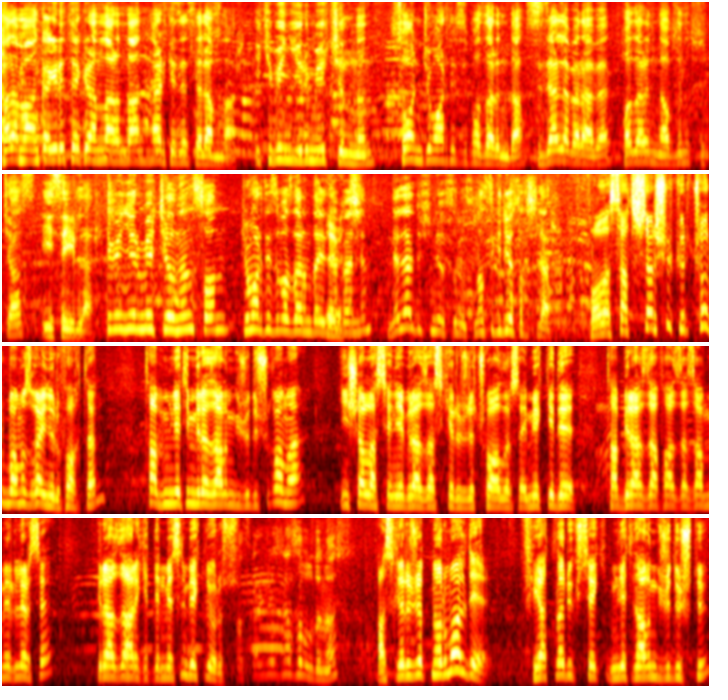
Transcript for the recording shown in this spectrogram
Karaman Kagiri ekranlarından herkese selamlar. 2023 yılının son cumartesi pazarında sizlerle beraber pazarın nabzını tutacağız. İyi seyirler. 2023 yılının son cumartesi pazarındayız Evet. efendim. Neler düşünüyorsunuz? Nasıl gidiyor satışlar? Valla satışlar şükür çorbamız kaynıyor ufaktan. Tabii milletin biraz alım gücü düşük ama inşallah seneye biraz asker ücret çoğalırsa, emekliye de tabii biraz daha fazla zam verirlerse biraz daha hareketlenmesini bekliyoruz. Asgari ücreti nasıl buldunuz? Asgari ücret normaldi. Fiyatlar yüksek, milletin alım gücü düştü.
